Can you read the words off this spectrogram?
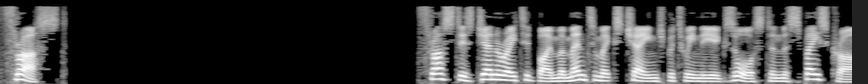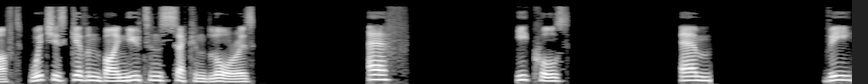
Thrust Thrust is generated by momentum exchange between the exhaust and the spacecraft, which is given by Newton's second law as F equals m v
